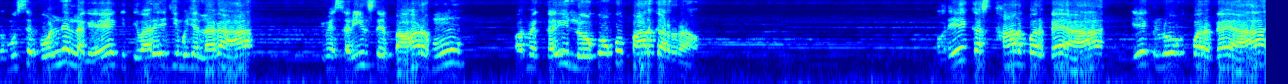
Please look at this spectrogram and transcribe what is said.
तो मुझसे बोलने लगे कि तिवारी जी, मुझे लगा कि मैं शरीर से बाहर हूँ और मैं कई लोगों को पार कर रहा हूँ। और एक स्थान पर गया एक लोग पर गया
